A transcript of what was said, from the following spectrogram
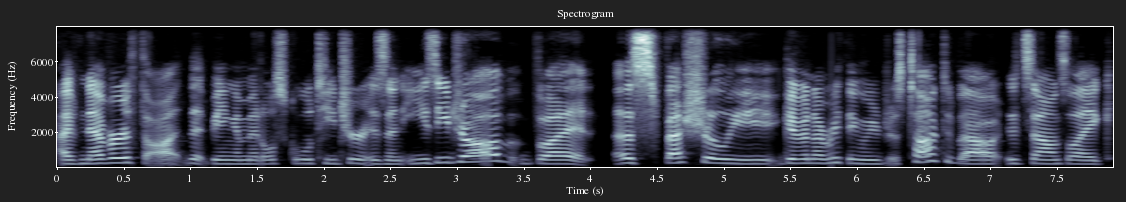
I've never thought that being a middle school teacher is an easy job, but especially given everything we've just talked about, it sounds like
